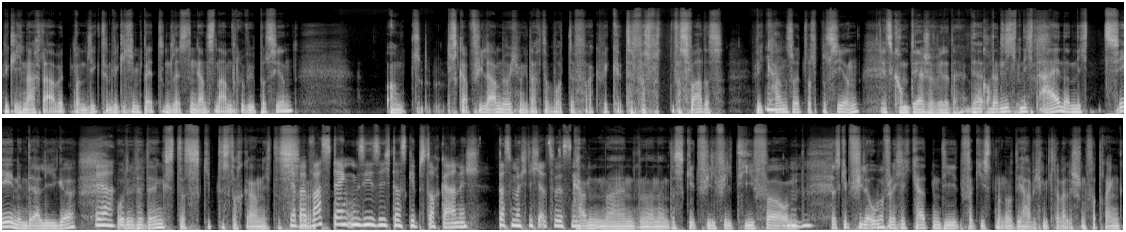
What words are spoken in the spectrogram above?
wirklich nach der Arbeit, man liegt dann wirklich im Bett und lässt den ganzen Abend Revue passieren. Und es gab viele Abende, wo ich mir gedacht habe, what the fuck, wie, was, was, was war das? Wie kann Mhm. so etwas passieren? Jetzt kommt der schon wieder. Der, Der, oh der nicht, nicht einer, nicht zehn in der Liga, Ja. wo du dir denkst, das gibt es doch gar nicht. Das ja, aber äh, was denken Sie sich, das gibt's doch gar nicht? Das möchte ich jetzt wissen. kann, nein, nein, nein, das geht viel, viel tiefer und Mhm. es gibt viele Oberflächlichkeiten, die vergisst man oder die habe ich mittlerweile schon verdrängt.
